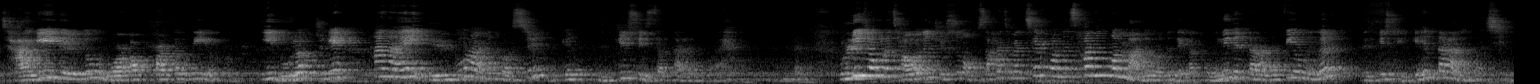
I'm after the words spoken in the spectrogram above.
자기들도 were a part of the effort. 이 노력 중에 하나의 일부라는 것을 느낄, 느낄 수 있었다는 거야. 물리적으로 자원을 줄 수는 없어. 하지만 채권을 사는 것만으로도 내가 도움이 됐다라는 feeling을 느낄 수 있게 했다라는 거지.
